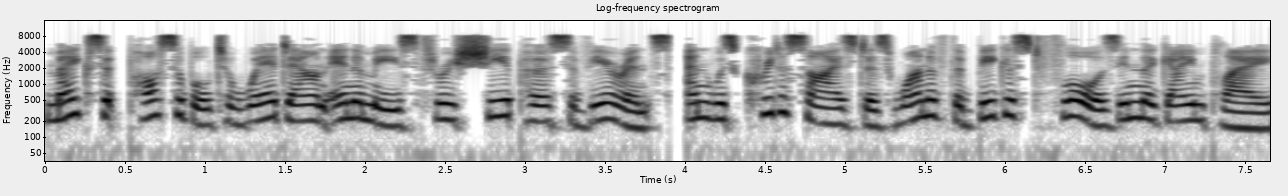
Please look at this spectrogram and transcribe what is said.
makes it possible to wear down enemies through sheer perseverance, and was criticized as one of the biggest flaws in the gameplay.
